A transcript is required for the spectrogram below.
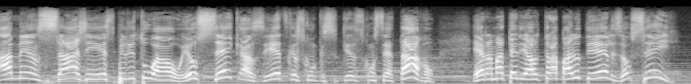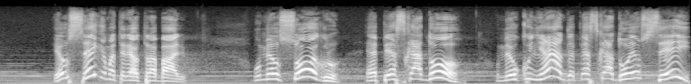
A mensagem espiritual. Eu sei que as redes que eles, que eles consertavam era material de trabalho deles. Eu sei. Eu sei que é material de trabalho. O meu sogro é pescador. O meu cunhado é pescador. Eu sei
